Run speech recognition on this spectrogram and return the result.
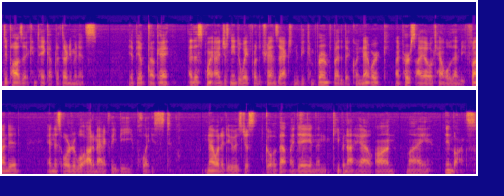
deposit can take up to 30 minutes. Yep, yep, okay. At this point, I just need to wait for the transaction to be confirmed by the Bitcoin network. My Purse IO account will then be funded, and this order will automatically be placed. Now what I do is just go about my day and then keep an eye out on my inbox.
